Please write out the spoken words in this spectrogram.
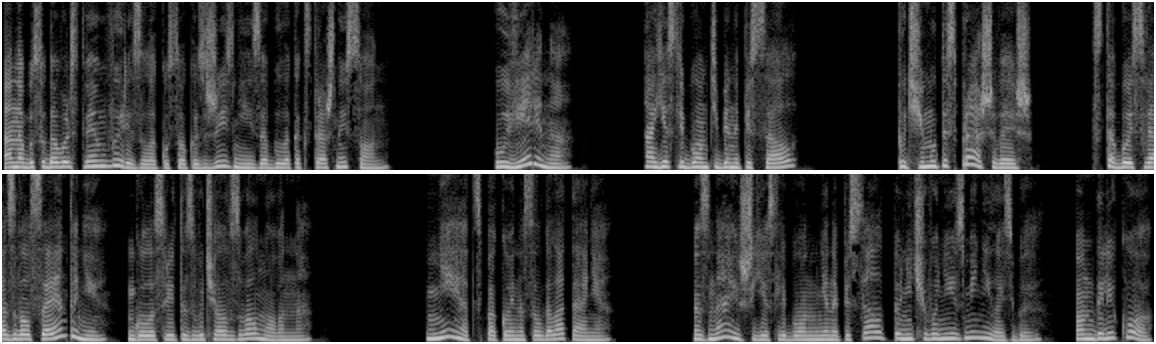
Она бы с удовольствием вырезала кусок из жизни и забыла, как страшный сон. «Уверена? А если бы он тебе написал?» «Почему ты спрашиваешь? С тобой связывался Энтони?» Голос Риты звучал взволнованно. «Нет», — спокойно солгала Таня. Знаешь, если бы он мне написал, то ничего не изменилось бы. Он далеко.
